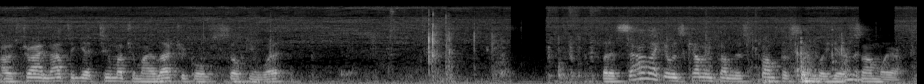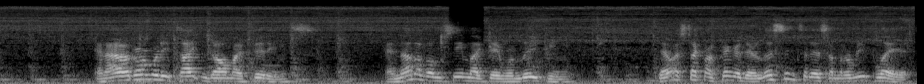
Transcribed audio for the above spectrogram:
I was trying not to get too much of my electrical soaking wet. But it sounded like it was coming from this pump assembly here somewhere. And I had already tightened all my fittings. And none of them seemed like they were leaking. Then I stuck my finger there. Listen to this. I'm going to replay it.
